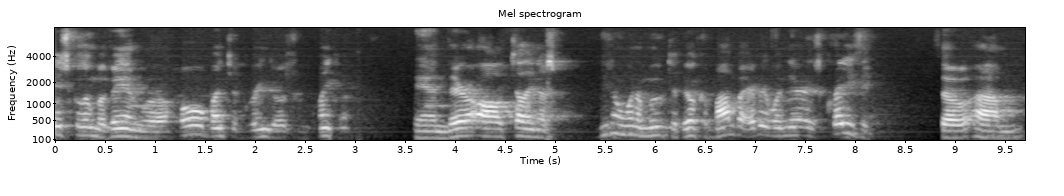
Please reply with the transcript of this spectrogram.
Izhcayluma van were a whole bunch of gringos from Cuenca, and they're all telling us, "You don't want to move to Vilcabamba. Everyone there is crazy." So um,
